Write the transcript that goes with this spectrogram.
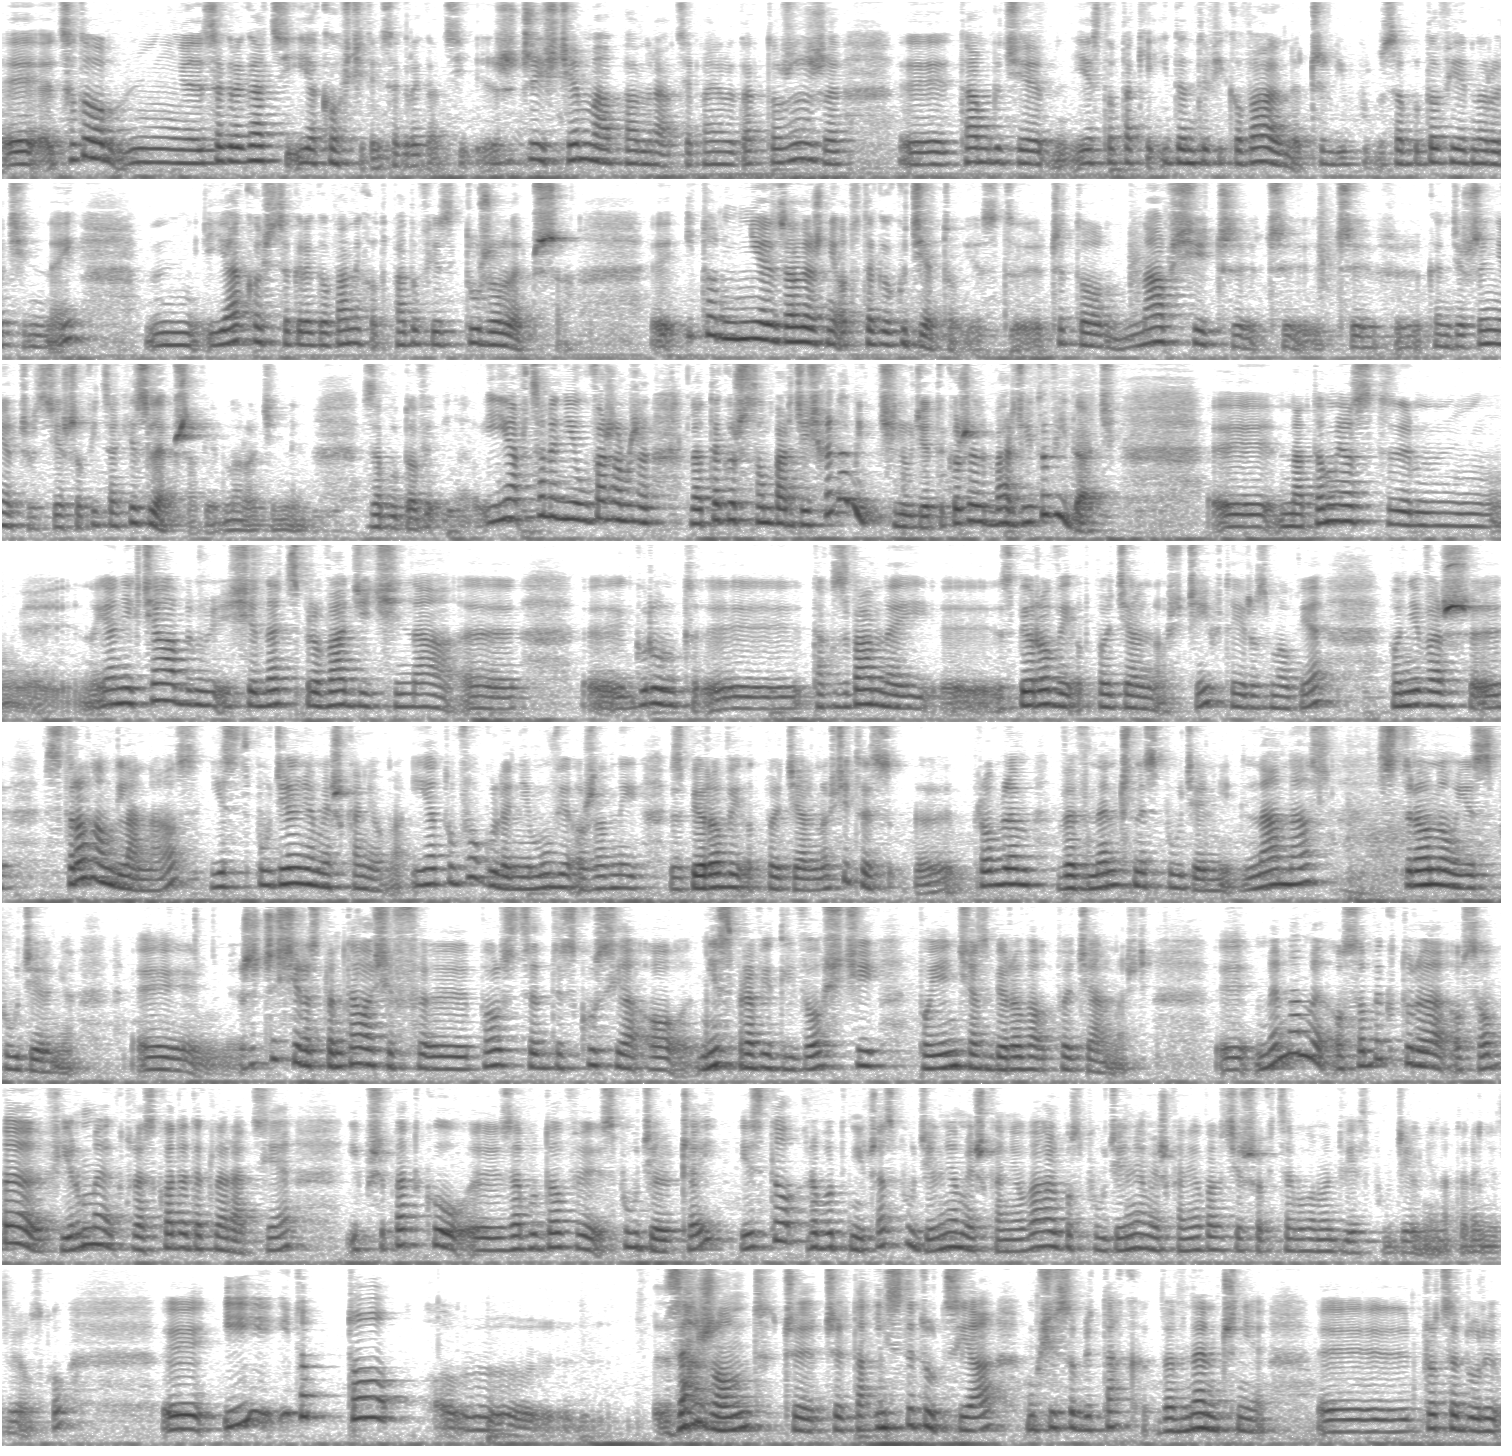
Y, Co do mm, segregacji i jakości tej segregacji, rzeczywiście ma Pan rację, Panie redaktorze, że y, tam, gdzie jest to takie identyfikowalne, czyli w zabudowie jednorodzinnej, mm, jakość segregowanych odpadów jest dużo lepsza. I to niezależnie od tego, gdzie to jest. Czy to na wsi, czy, czy, czy w Kędzierzynie, czy w Zdzieszowicach jest lepsza w jednorodzinnym zabudowie. I- ja wcale nie uważam, że dlatego, że są bardziej świadomi ci ludzie, tylko że bardziej to widać. Y, Natomiast no ja nie chciałabym się dać sprowadzić na y, grunt y, tak zwanej y, zbiorowej odpowiedzialności w tej rozmowie, ponieważ y, stroną dla nas jest spółdzielnia mieszkaniowa. I ja tu w ogóle nie mówię o żadnej zbiorowej odpowiedzialności, to jest y, problem wewnętrzny spółdzielni. Dla nas stroną jest spółdzielnia. Y, Rzeczywiście rozpętała się w y, Polsce dyskusja o niesprawiedliwości pojęcia zbiorowa odpowiedzialność. Y, My mamy osobę, która, osobę, firmę, która składa deklarację i w przypadku y, zabudowy spółdzielczej jest to robotnicza spółdzielnia mieszkaniowa albo spółdzielnia mieszkaniowa w Cieszowicach, bo mamy dwie spółdzielnie na terenie związku. Y, I, i to, to zarząd czy, czy ta instytucja musi sobie tak wewnętrznie procedury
